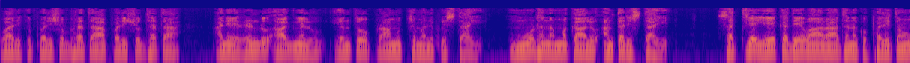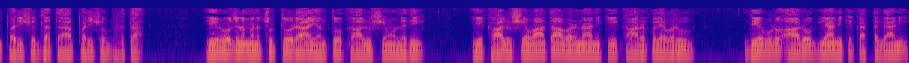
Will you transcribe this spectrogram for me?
వారికి పరిశుభ్రత పరిశుద్ధత అనే రెండు ఆజ్ఞలు ఎంతో ప్రాముఖ్యమనిపిస్తాయి. మూఢనమ్మకాలు అంతరిస్తాయి. సత్య ఏక దేవారాధనకు ఫలితం పరిశుద్ధత పరిశుభ్రత. ఈ రోజున మన చుట్టూరా ఎంతో కాలుష్యం ఉన్నది. ఈ కాలుష్య వాతావరణానికి కారకులెవరు? దేవుడు ఆరోగ్యానికి కర్తగాని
